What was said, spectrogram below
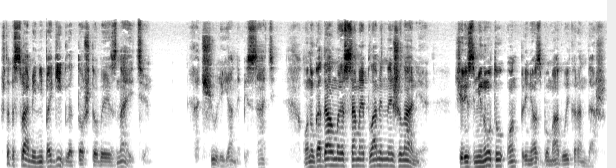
Чтобы с вами не погибло то, что вы знаете. Хочу ли я написать? Он угадал мое самое пламенное желание. Через минуту он принес бумагу и карандаш.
